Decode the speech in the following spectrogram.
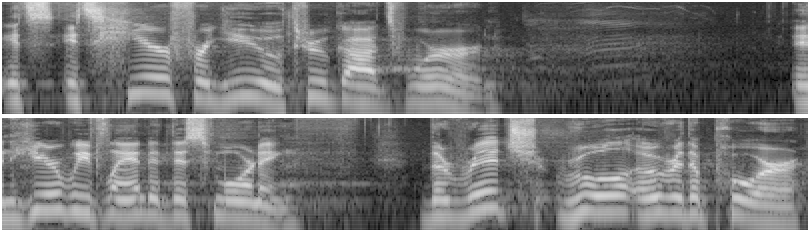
it's, it's here for you through God's word. And here we've landed this morning. The rich rule over the poor,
